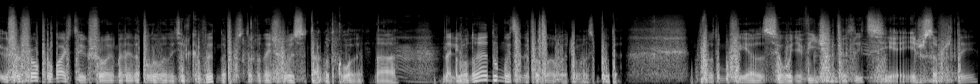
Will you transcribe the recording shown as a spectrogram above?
Якщо що, пробачте, якщо мене наполовину тільки видно, просто мене чогось так от колодить на, наліво. Ну, я думаю, це не проблема для вас буде. Тому що я сьогодні в іншій позиції, ніж завжди.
